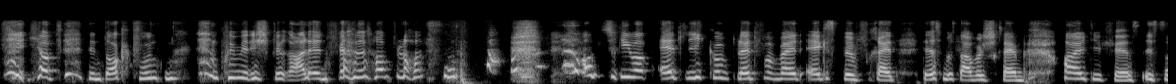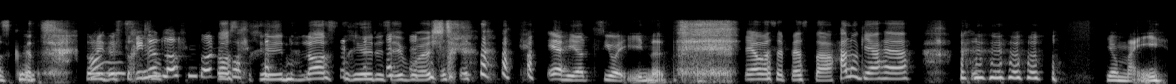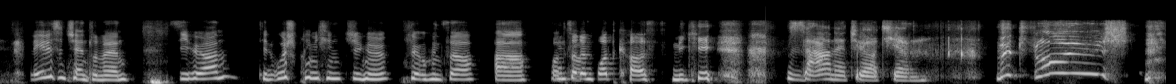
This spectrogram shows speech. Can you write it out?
Ich habe den Tag gefunden, wo ich mir die Spirale entfernen habe lassen. Und geschrieben habe, endlich komplett von meinem Ex befreit. Das muss aber schreiben. Halt die fest, ist das gut. Soll ich das drinnen lassen? Dann lass drin, lass drin, ist eh wurscht. er hört's ja eh nicht. Er war sein Bester. Hallo Gerhard. ja, mei. Ladies and Gentlemen, Sie hören den ursprünglichen Jingle für unser äh, unseren Podcast, Niki. Sahnetörtchen. Mit Fleisch!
